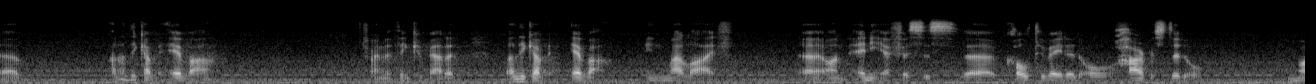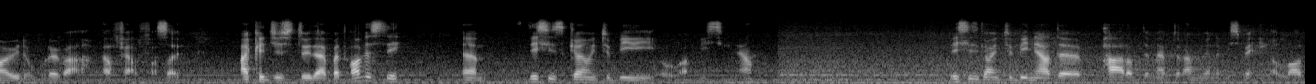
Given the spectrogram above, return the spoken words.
uh, I don't think I've ever, trying to think about it, I don't think I've ever in my life uh, on any FSs uh, cultivated or harvested or mowed or whatever alfalfa. So I could just do that. But obviously, um, this is going to be, oh, I'm missing now. This is going to be now the part of the map that I'm going to be spending a lot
